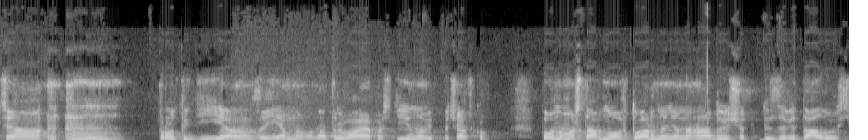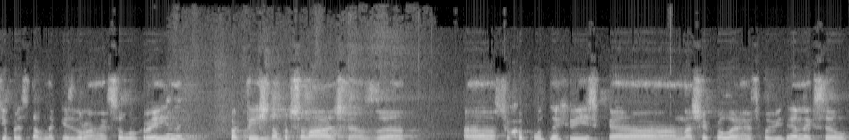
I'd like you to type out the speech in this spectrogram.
Ця протидія взаємна, вона триває постійно від початку повномасштабного вторгнення. Нагадую, що туди завітали усі представники Збройних сил України, фактично починаючи з е, сухопутних військ, е, наші колеги з повітряних сил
